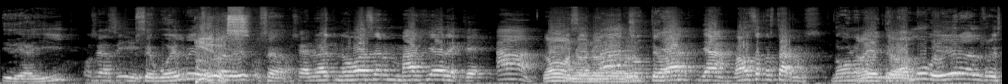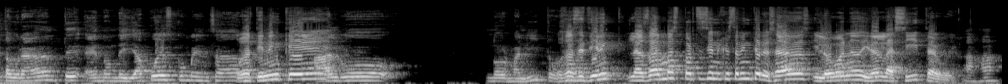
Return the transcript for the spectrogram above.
y de ahí O sea, sí. se vuelve otra vez, o sea, O sea, no, no va a ser magia de que, ah, No, no, no, match, no, te ya, ya, vamos a acostarnos. no, no, No, te va a mover al restaurante en donde ya puedes comenzar O sea, tienen que... algo normalito. O sea, se tienen, las ambas partes tienen que estar interesadas y luego van a ir a la cita, güey. Ajá.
